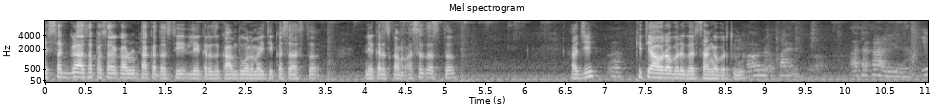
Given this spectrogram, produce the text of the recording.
हे सगळं असा पसारा काढून टाकत असते. लेकराचं काम तुम्हाला माहिती आहे कसं असतं. लेकराचं काम असंच असतं. आजी किती आवरा बरं घर सांगा बरं तुम्ही. हे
